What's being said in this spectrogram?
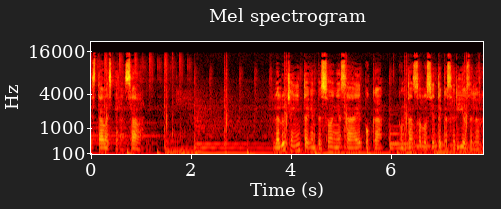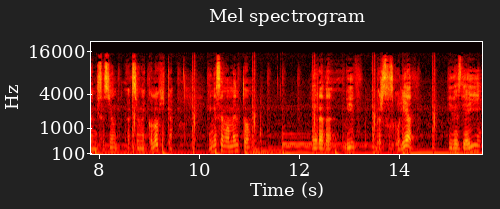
estaba esperanzada. La lucha en Intag empezó en esa época con tan solo siete caseríos de la organización Acción Ecológica. En ese momento era David versus Goliat y desde ahí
